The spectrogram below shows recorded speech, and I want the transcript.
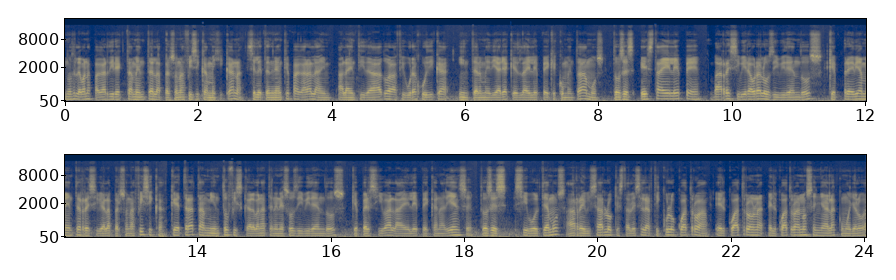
no se le van a pagar directamente a la persona física mexicana, se le tendrían que pagar a la, a la entidad o a la figura jurídica intermediaria que es la LP que comentábamos. Entonces, esta LP va a recibir ahora los dividendos que previamente recibía la persona física. ¿Qué tratamiento fiscal van a tener esos dividendos que perciba la LP canadiense? Entonces, si volteamos a revisar lo que establece el artículo 4A, el 4A, el 4A nos señala, como ya lo,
